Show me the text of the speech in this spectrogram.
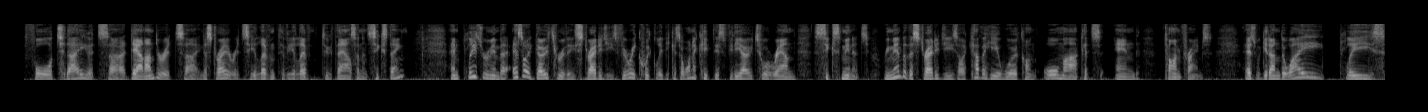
for today. It's uh, down under. It's uh, in Australia it's the 11th of the 11th 2016 and please remember as I go through these strategies very quickly because I want to keep this video to around six minutes remember the strategies I cover here work on all markets and time frames as we get underway please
